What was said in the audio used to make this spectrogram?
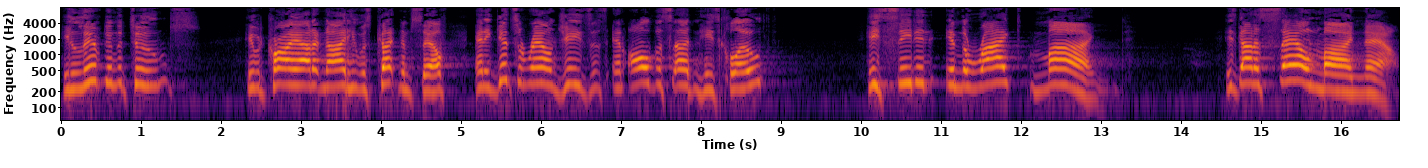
He lived in the tombs. He would cry out at night. He was cutting himself. And he gets around Jesus, and all of a sudden he's clothed. He's seated in the right mind. He's got a sound mind now.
